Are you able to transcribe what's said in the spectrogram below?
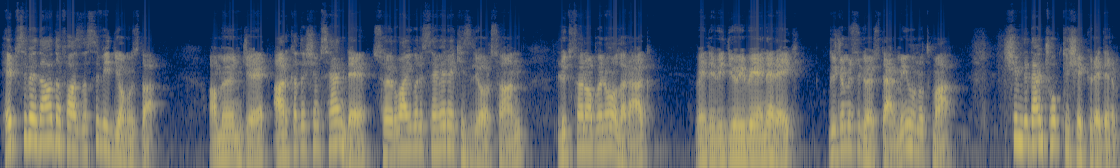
Hepsi ve daha da fazlası videomuzda. Ama önce arkadaşım sen de Survivor'ı severek izliyorsan lütfen abone olarak ve de videoyu beğenerek gücümüzü göstermeyi unutma. Şimdiden çok teşekkür ederim.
